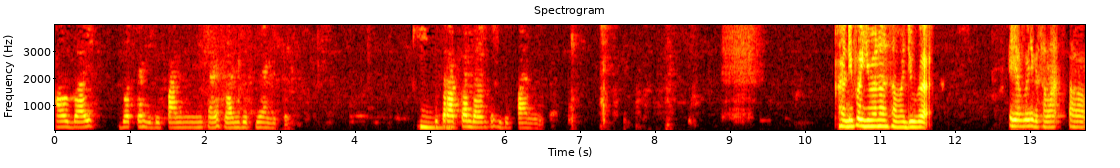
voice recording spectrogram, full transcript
hal baik buat kehidupan saya selanjutnya gitu Hmm. diterapkan dalam kehidupan gitu. Hanifah gimana sama juga? Iya, gue juga sama. eh,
